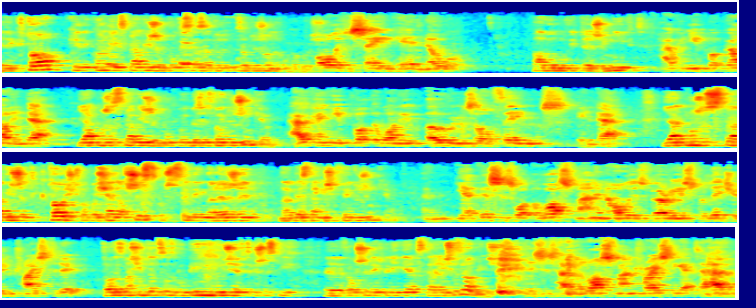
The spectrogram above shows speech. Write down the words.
Y, Kto kiedykolwiek sprawi, że Bóg jest zadłużony u kogoś? Paul is saying here, no one. Paweł mówi też, że nikt. How can you put God in debt? Jak może sprawić, że Bóg będzie twoim dłużnikiem? How can you put the one who owns all things in debt? Jak możesz sprawić, że ktoś, kto posiada wszystko, wszystko do niego należy, nagle stanie się twoim dłużnikiem? And yet, this is what the lost man in all his various religion tries to do. To jest właśnie to, co zgubieni ludzie w tych wszystkich e, fałszywych religiach starają się zrobić. This is how the lost man tries to get to heaven.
